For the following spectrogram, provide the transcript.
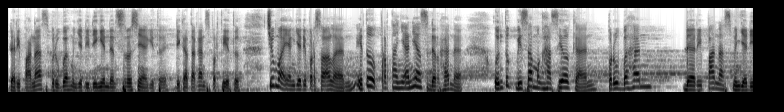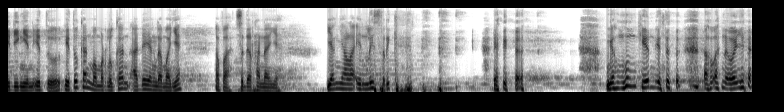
Dari panas berubah menjadi dingin dan seterusnya gitu ya. Dikatakan seperti itu. Cuma yang jadi persoalan itu pertanyaannya sederhana. Untuk bisa menghasilkan perubahan dari panas menjadi dingin itu, itu kan memerlukan ada yang namanya apa? Sederhananya. Yang nyalain listrik. nggak mungkin itu apa namanya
